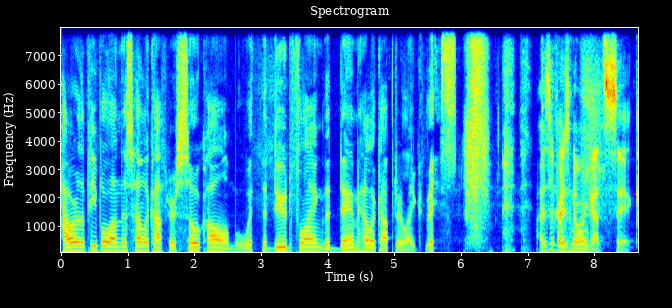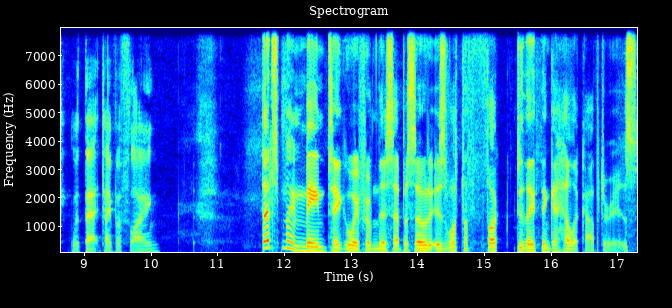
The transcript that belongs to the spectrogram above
How are the people on this helicopter so calm with the dude flying the damn helicopter like this? I was surprised no one got sick with that type of flying. That's my main takeaway from this episode is what the fuck do they think a helicopter is?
